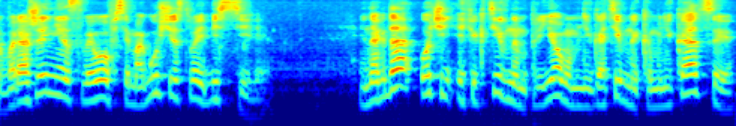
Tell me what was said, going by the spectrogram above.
Выражение своего всемогущества и бессилия. Иногда очень эффективным приемом негативной коммуникации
